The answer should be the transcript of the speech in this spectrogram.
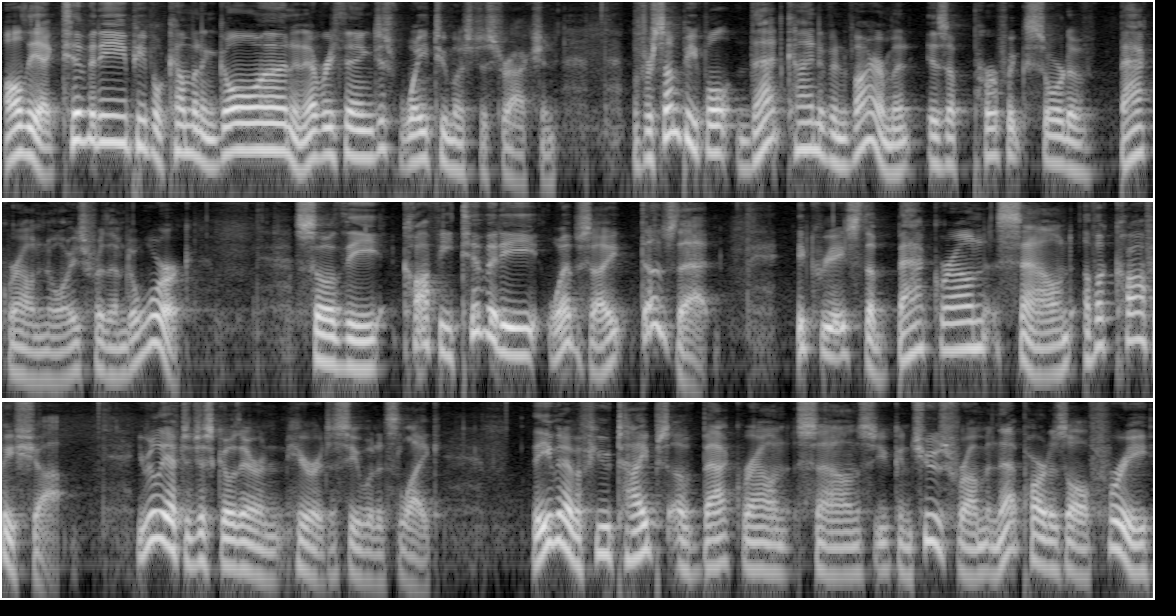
All the activity, people coming and going, and everything, just way too much distraction. But for some people, that kind of environment is a perfect sort of background noise for them to work. So the Coffitivity website does that. It creates the background sound of a coffee shop. You really have to just go there and hear it to see what it's like. They even have a few types of background sounds you can choose from, and that part is all free.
